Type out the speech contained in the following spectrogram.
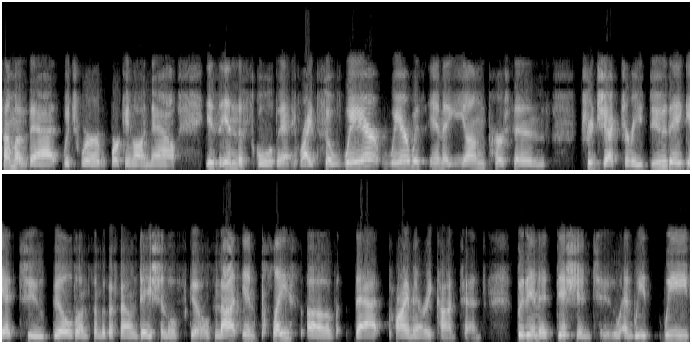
some of that, which we're working on now, is in the school day, right? So where where within a young person's trajectory do they get to build on some of the foundational skills, not in place of that primary content, but in addition to. And we we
